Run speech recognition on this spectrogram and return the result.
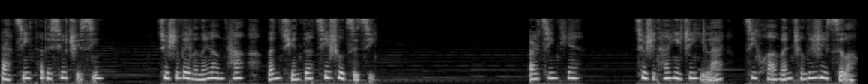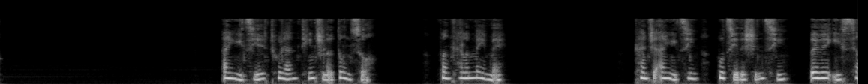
打击他的羞耻心，就是为了能让他完全的接受自己。而今天，就是他一直以来计划完成的日子了。安雨洁突然停止了动作，放开了妹妹，看着安雨静不解的神情，微微一笑，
